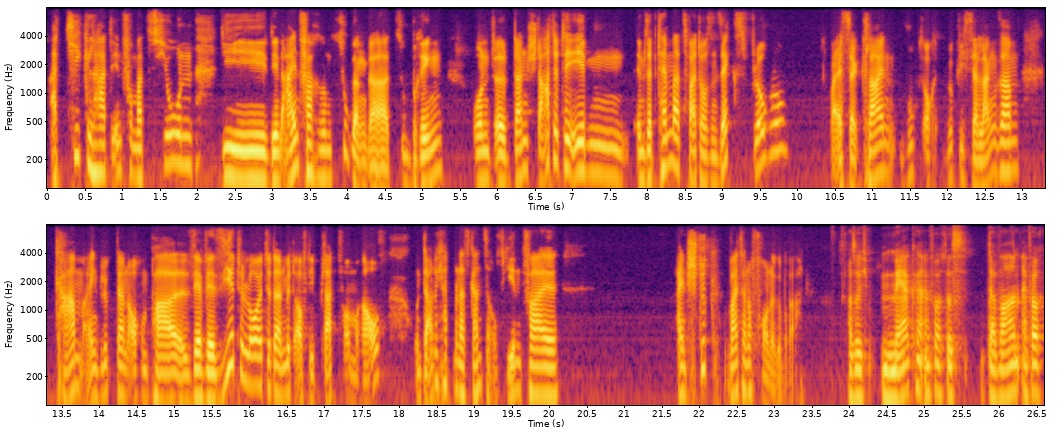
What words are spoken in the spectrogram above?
Artikel hat, Informationen, die den einfacheren Zugang dazu bringen und äh, dann startete eben im September 2006 Flowgrow, war erst sehr klein, wuchs auch wirklich sehr langsam, kam ein Glück dann auch ein paar sehr versierte Leute dann mit auf die Plattform rauf und dadurch hat man das Ganze auf jeden Fall ein Stück weiter nach vorne gebracht. Also ich merke einfach, dass da waren einfach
